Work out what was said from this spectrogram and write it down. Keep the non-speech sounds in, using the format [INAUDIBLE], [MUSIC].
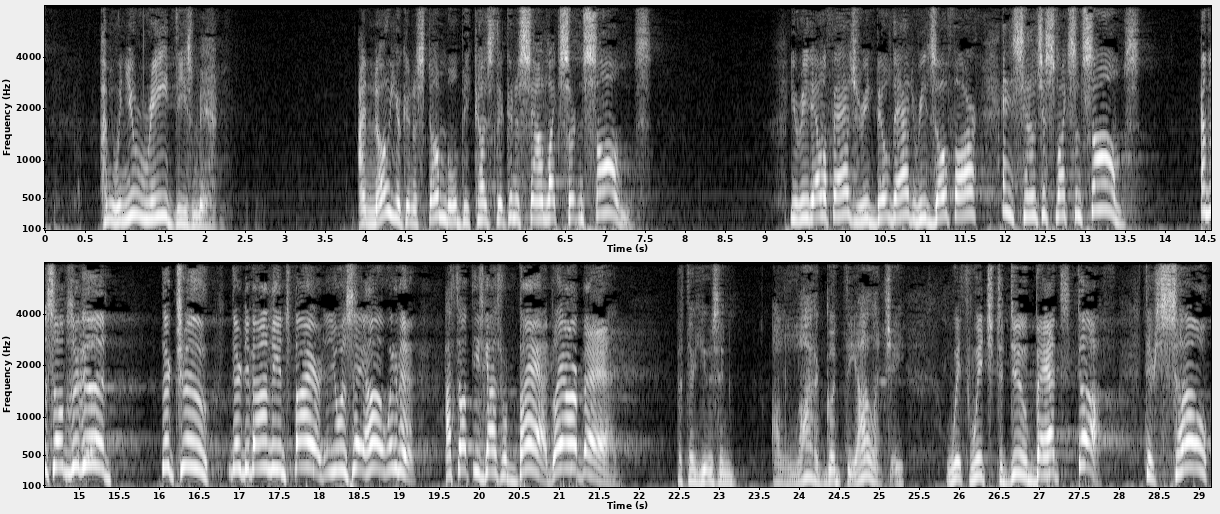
I mean, when you read these men, I know you're going to stumble because they're going to sound like certain Psalms. You read Eliphaz, you read Bildad, you read Zophar, and it sounds just like some Psalms. And the Psalms are good. They're true. They're divinely inspired. And you want to say, oh, wait a minute. I thought these guys were bad. They are bad. But they're using a lot of good theology with which to do bad stuff. They're so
